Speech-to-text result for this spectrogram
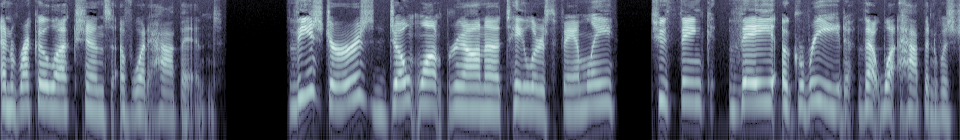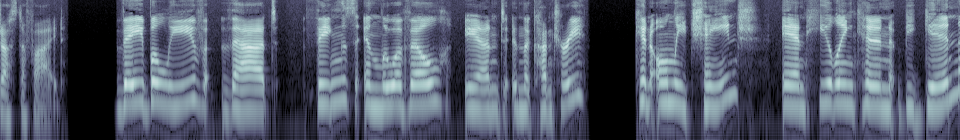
and recollections of what happened. These jurors don't want Breonna Taylor's family to think they agreed that what happened was justified. They believe that things in Louisville and in the country can only change and healing can begin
